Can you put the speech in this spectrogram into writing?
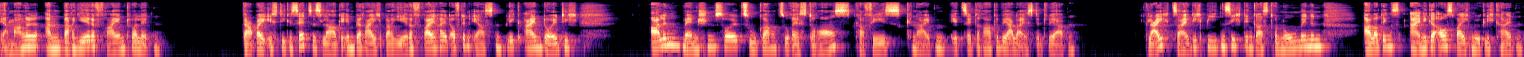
der Mangel an barrierefreien Toiletten. Dabei ist die Gesetzeslage im Bereich Barrierefreiheit auf den ersten Blick eindeutig. Allen Menschen soll Zugang zu Restaurants, Cafés, Kneipen etc. gewährleistet werden. Gleichzeitig bieten sich den Gastronominnen allerdings einige Ausweichmöglichkeiten.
